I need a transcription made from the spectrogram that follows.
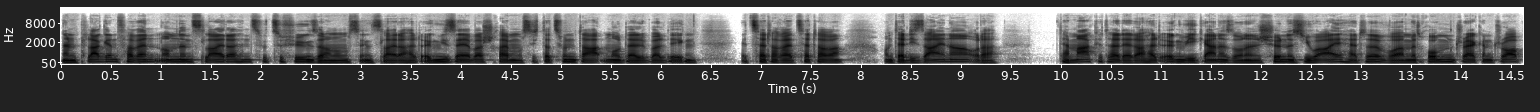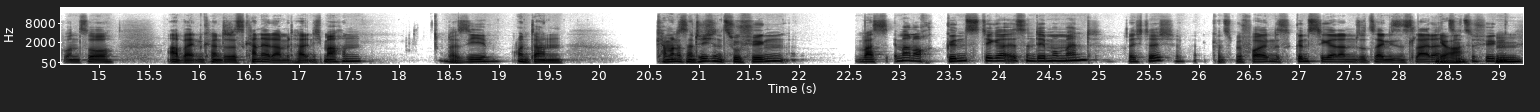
einen Plugin verwenden, um einen Slider hinzuzufügen, sondern man muss den Slider halt irgendwie selber schreiben, muss sich dazu ein Datenmodell überlegen, etc. etc. Und der Designer oder der Marketer, der da halt irgendwie gerne so ein schönes UI hätte, wo er mit rum, Drag and Drop und so arbeiten könnte, das kann er damit halt nicht machen. Oder sie. Und dann kann man das natürlich hinzufügen, was immer noch günstiger ist in dem Moment, richtig? Kannst du mir folgen? Das ist günstiger, dann sozusagen diesen Slider ja. hinzuzufügen. Mhm.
